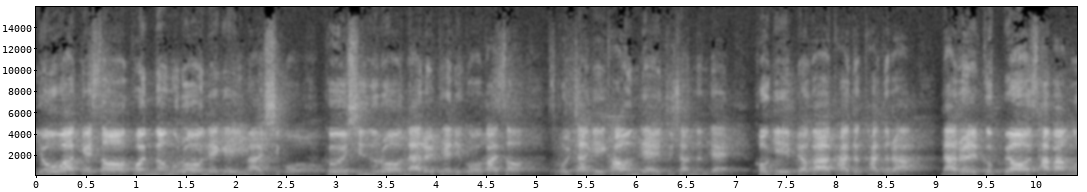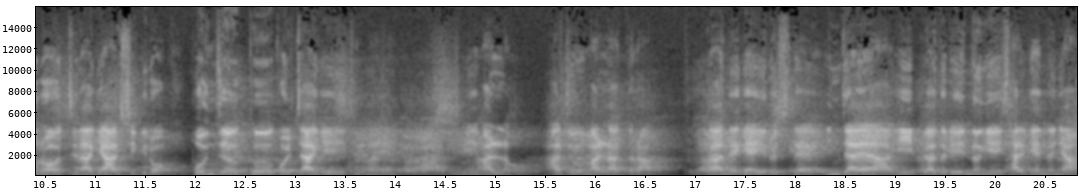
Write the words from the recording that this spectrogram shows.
여호와께서 권능으로 내게 임하시고 그 신으로 나를 데리고 가서 골짜기 가운데 두셨는데 거기 뼈가 가득하더라. 나를 그 뼈 사방으로 지나게 하시기로 본즉 그 골짜기 하지 말라고 아주 말랐더라. 그가 내게 이르시되 인자야 이 뼈들이 능히 살겠느냐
